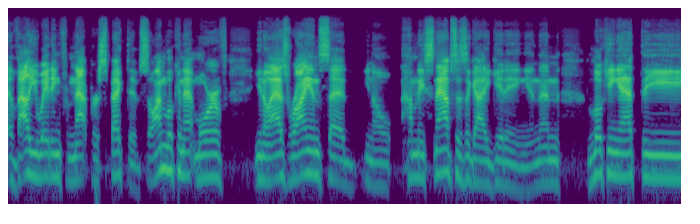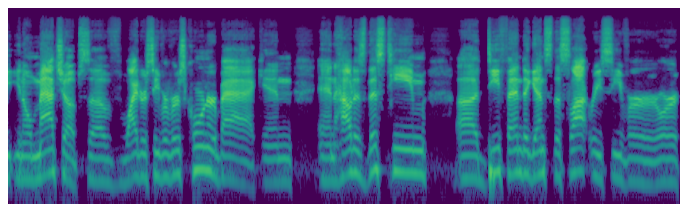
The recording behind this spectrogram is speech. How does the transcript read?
evaluating from that perspective. So I'm looking at more of, you know, as Ryan said, you know, how many snaps is a guy getting, and then looking at the you know matchups of wide receiver versus cornerback, and and how does this team uh, defend against the slot receiver or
